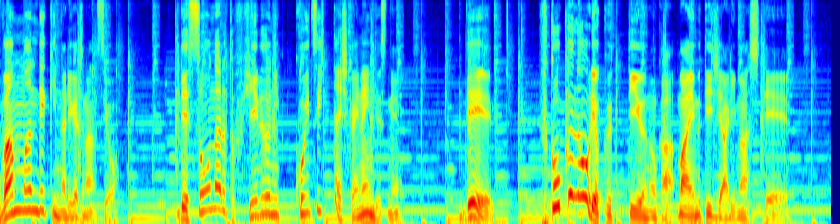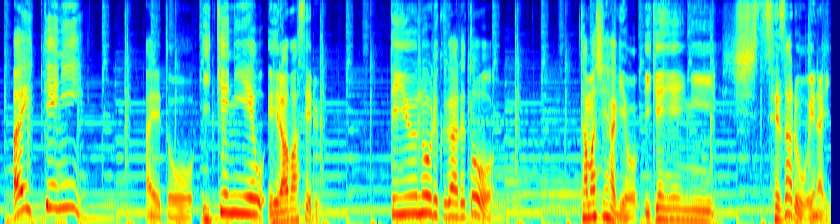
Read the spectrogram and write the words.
ワンマンデッキになりがちなんですよ。でそうなるとフィールドにこいつ1体しかいないんですね。で布告能力っていうのが、まあ、MTG ありまして相手に、えーと、生贄を選ばせる。っていう能力があると魂ハゲを生贄にせざるを得ない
